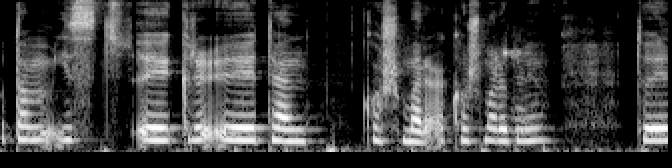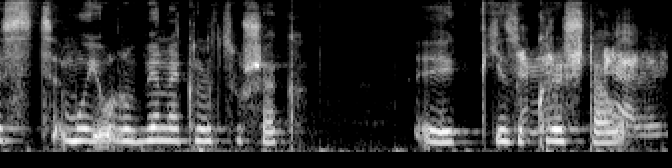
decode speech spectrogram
Bo tam jest y, kry, y, ten koszmar, a koszmar od mnie... To jest mój ulubiony klocuszek. Y, Jezu, kryształ. Praluś,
